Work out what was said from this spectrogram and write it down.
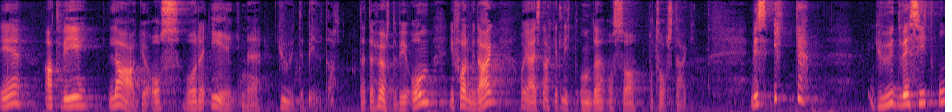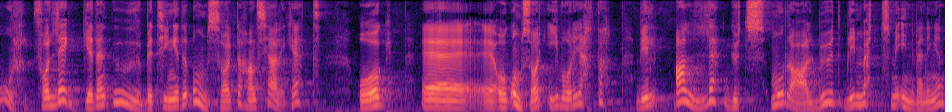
er at vi lager oss våre egne gudebilder. Dette hørte vi om i formiddag, og jeg snakket litt om det også på torsdag. Hvis ikke Gud ved sitt ord får legge den ubetingede omsorg til hans kjærlighet og, eh, og omsorg i våre hjerter, vil alle Guds moralbud bli møtt med innvendingen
